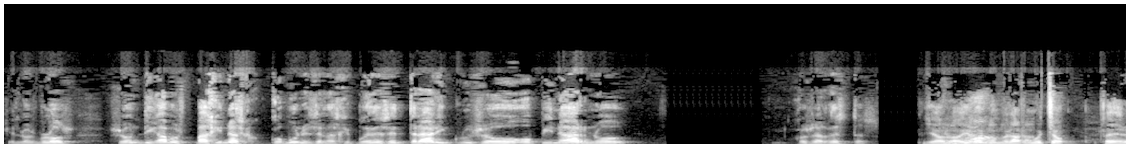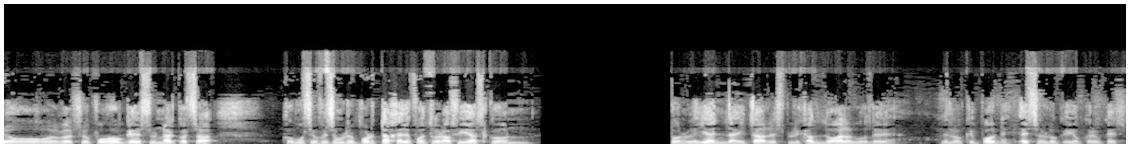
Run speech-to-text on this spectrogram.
Que los blogs son, digamos, páginas comunes en las que puedes entrar, incluso opinar, ¿no? Cosas de estas. Yo lo oigo nombrar mucho, pero supongo que es una cosa como si fuese un reportaje de fotografías con, con leyenda y tal, explicando algo de, de lo que pone. Eso es lo que yo creo que es.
